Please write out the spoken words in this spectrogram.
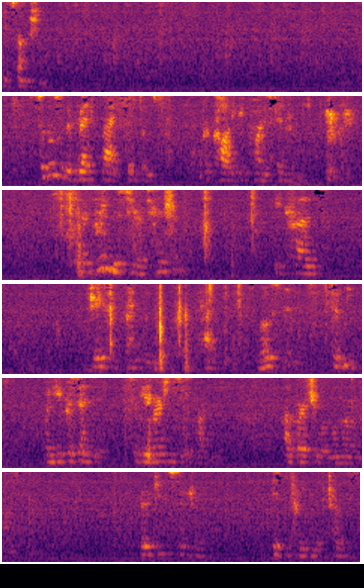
dysfunction. So those are the red flag symptoms for Cauda-Equina syndrome. And I bring this to your attention because Jason Franklin had most symptoms when he presented to the emergency department of Virtua Memorial Hospital. Urgent surgery is the treatment of choice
